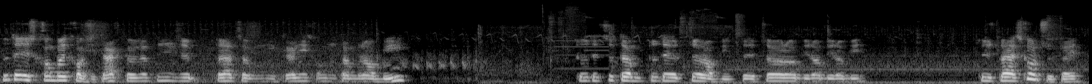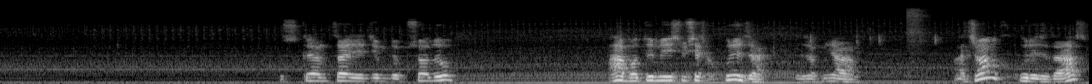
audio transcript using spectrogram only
Tutaj jest kombaj kosi, tak? To zatrudnijmy pracownika, niech on tam robi. Tutaj co tam, tutaj co robi? Tutaj co robi, robi, robi. Tu już prawie skończył tutaj. Skręca, jedziemy do przodu. A, bo tu mieliśmy siać kukurydzę. Zapomniałam. A czy mamy kukurydzę teraz?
